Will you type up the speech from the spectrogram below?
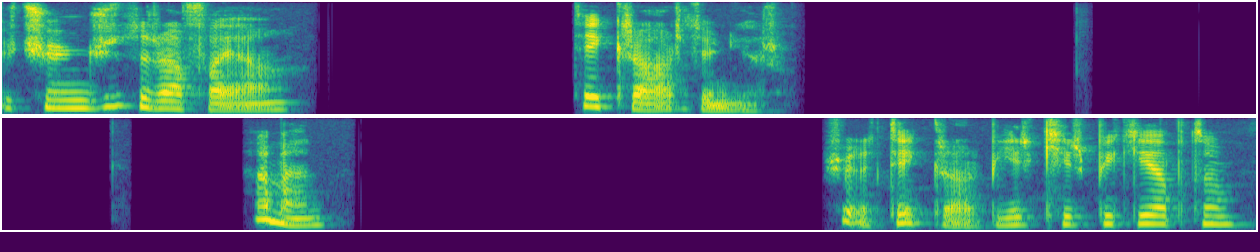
Üçüncü zürafaya tekrar dönüyorum. Hemen şöyle tekrar bir kirpik yaptım.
